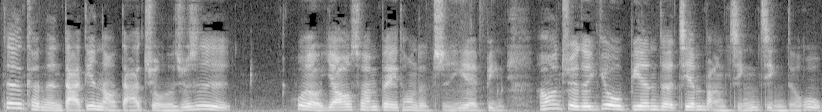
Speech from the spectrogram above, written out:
但是可能打电脑打久了，就是。会有腰酸背痛的职业病，然后觉得右边的肩膀紧紧的，或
